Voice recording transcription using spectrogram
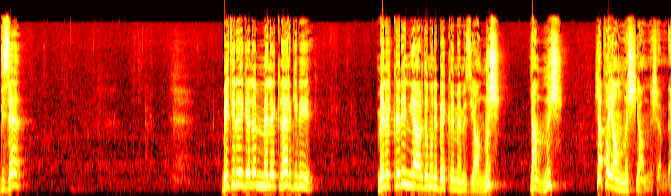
bize Bedir'e gelen melekler gibi meleklerin yardımını beklememiz yanlış, yanlış, yapayalnış yanlış hem de.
